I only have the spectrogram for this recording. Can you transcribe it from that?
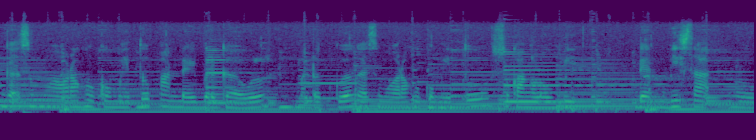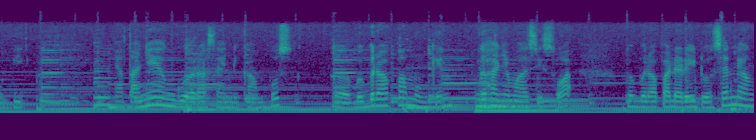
nggak semua orang hukum itu pandai bergaul. Menurut gue nggak semua orang hukum itu suka ngelobi dan bisa ngelobi. Nyatanya yang gue rasain di kampus uh, beberapa mungkin nggak hanya mahasiswa beberapa dari dosen yang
